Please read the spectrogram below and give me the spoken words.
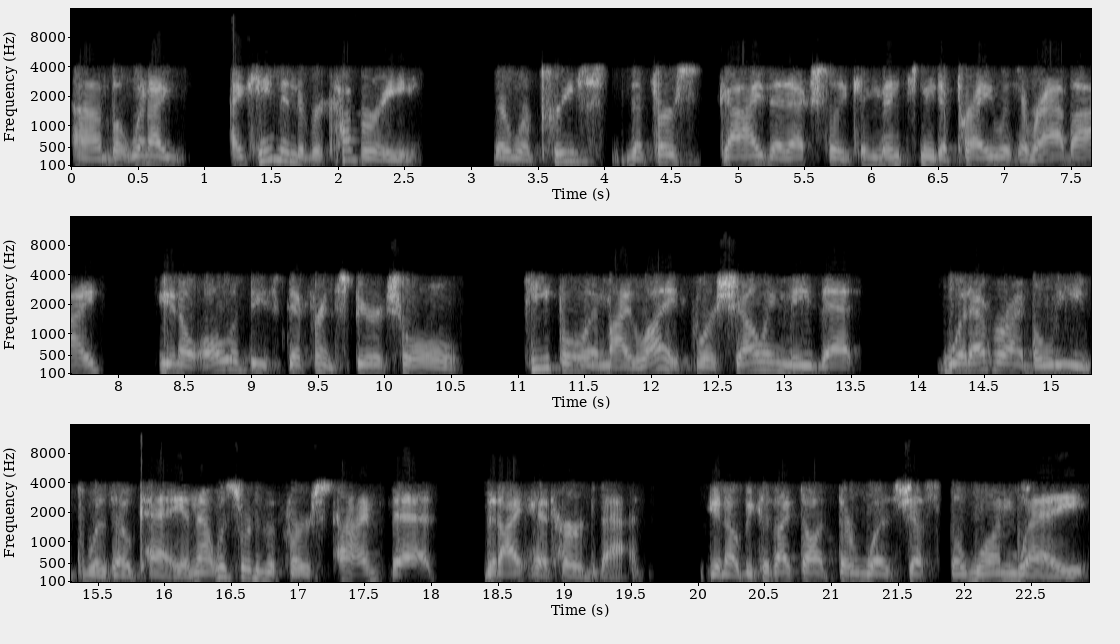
Um, but when I, I came into recovery, there were priests. The first guy that actually convinced me to pray was a rabbi. You know, all of these different spiritual people in my life were showing me that whatever I believed was okay. And that was sort of the first time that that I had heard that. You know, because I thought there was just the one way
